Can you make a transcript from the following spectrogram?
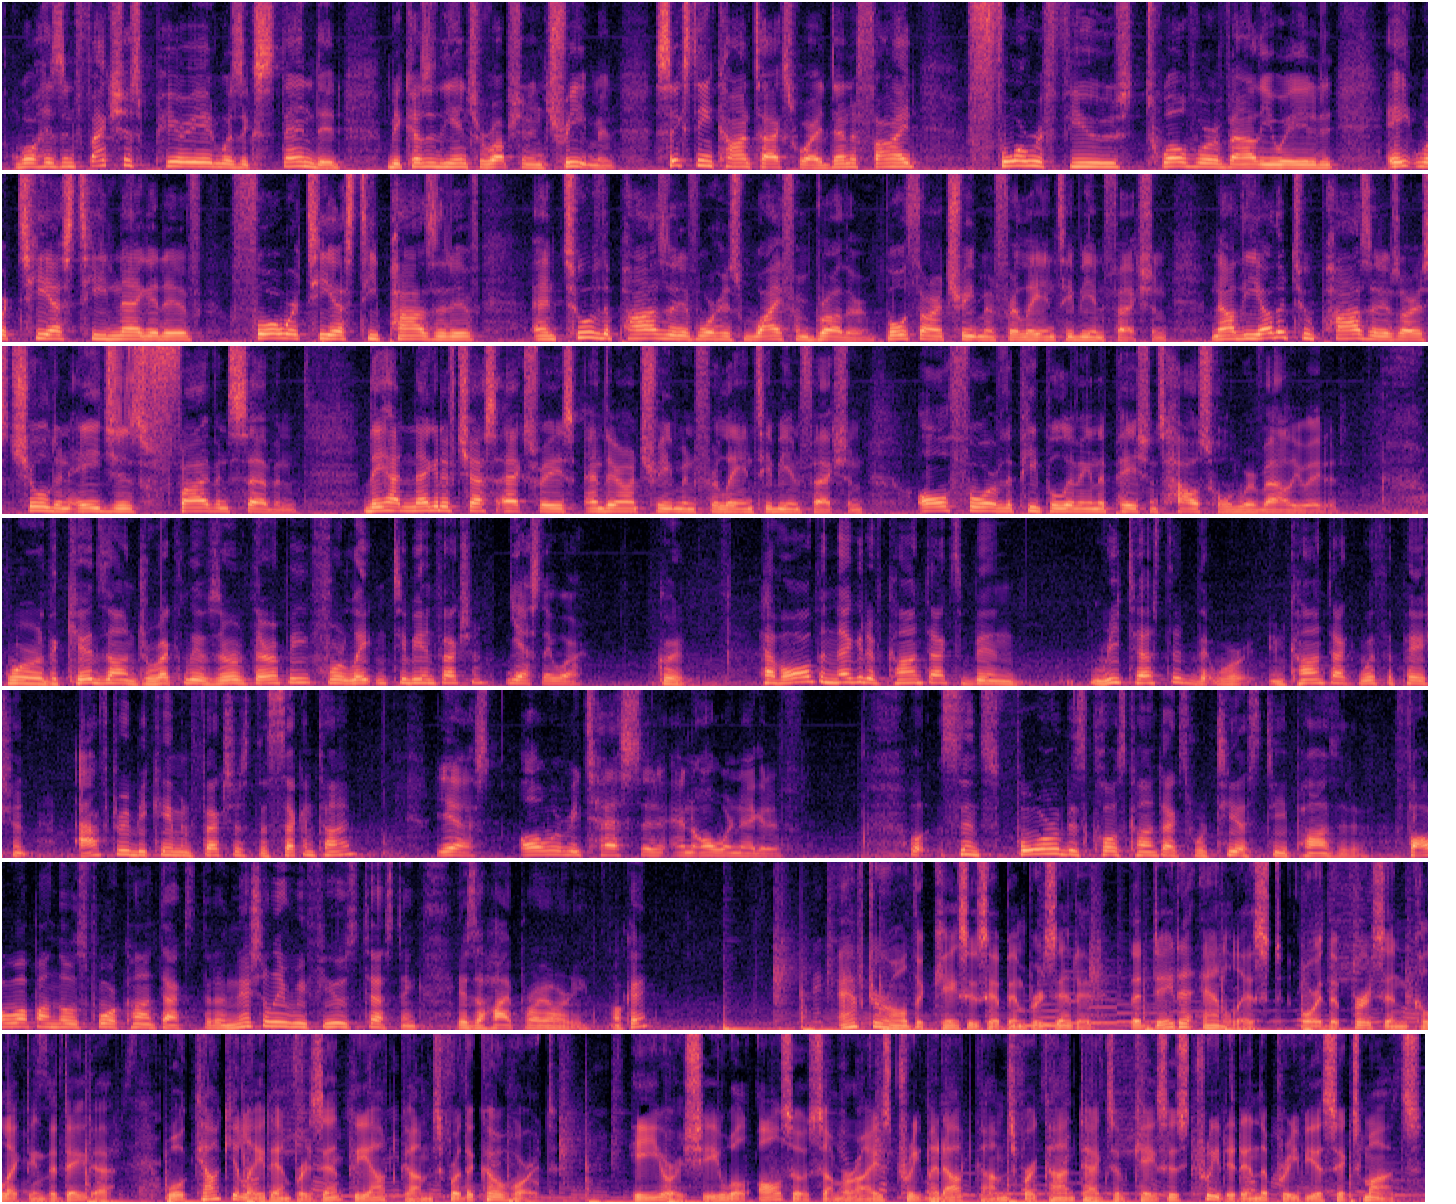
Well, his infectious period was extended because of the interruption in treatment. 16 contacts were identified, 4 refused, 12 were evaluated, 8 were TST negative, 4 were TST positive, and two of the positive were his wife and brother. Both are in treatment for latent TB infection. Now, the other two positives are his children, ages 5 and 7. They had negative chest x rays and they're on treatment for latent TB infection. All four of the people living in the patient's household were evaluated. Were the kids on directly observed therapy for latent TB infection? Yes, they were. Good. Have all the negative contacts been retested that were in contact with the patient after he became infectious the second time? Yes, all were retested and all were negative. Well, since four of his close contacts were TST positive, follow up on those four contacts that initially refused testing is a high priority, okay? After all the cases have been presented, the data analyst, or the person collecting the data, will calculate and present the outcomes for the cohort. He or she will also summarize treatment outcomes for contacts of cases treated in the previous six months.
